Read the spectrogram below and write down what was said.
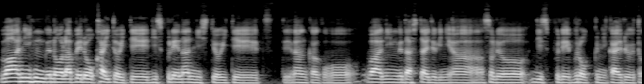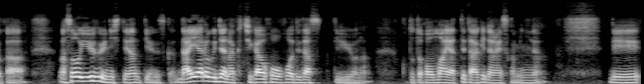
warning のラベルを書いといて、 display none にしておいて、つって、なんかこう、 warning 出したい時には、それを display block に変えるとか、まあそういう風にして、なんて言うんですか、ダイアログじゃなく違う方法で出すっていうようなこととかをまあやってたわけじゃないですか、みんな。で、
